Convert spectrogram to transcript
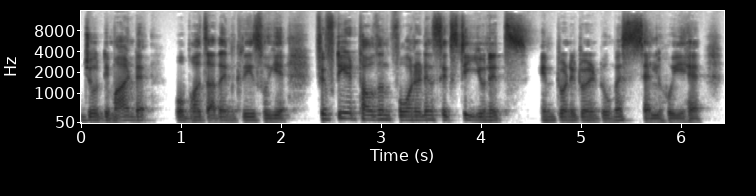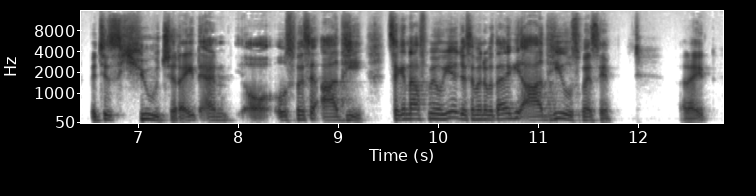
जो डिमांड है वो बहुत ज़्यादा इंक्रीज हुई है 58,460 यूनिट्स इन 2022 में सेल हुई है which is huge right and उसमें से आधी सेकेंड हाफ़ में हुई है जैसे मैंने बताया कि आधी उसमें से राइट right?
